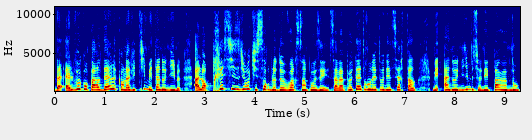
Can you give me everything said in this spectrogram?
bah, elle veut qu'on parle d'elle quand la victime est anonyme. Alors, précision qui semble devoir s'imposer. Ça va peut-être en étonner certains, mais anonyme, ce n'est pas un nom.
